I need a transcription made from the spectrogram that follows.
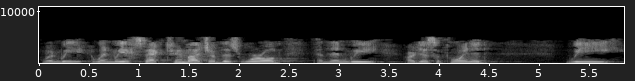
When we when we expect too much of this world and then we are disappointed, we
